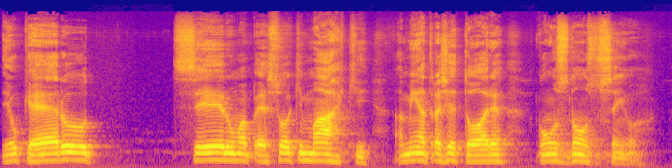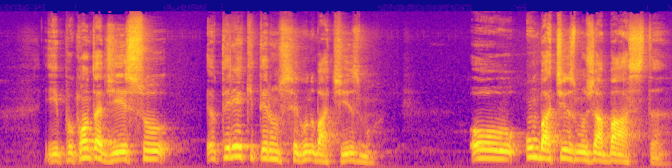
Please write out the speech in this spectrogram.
eu quero ser uma pessoa que marque a minha trajetória com os dons do Senhor. E por conta disso, eu teria que ter um segundo batismo? Ou um batismo já basta?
